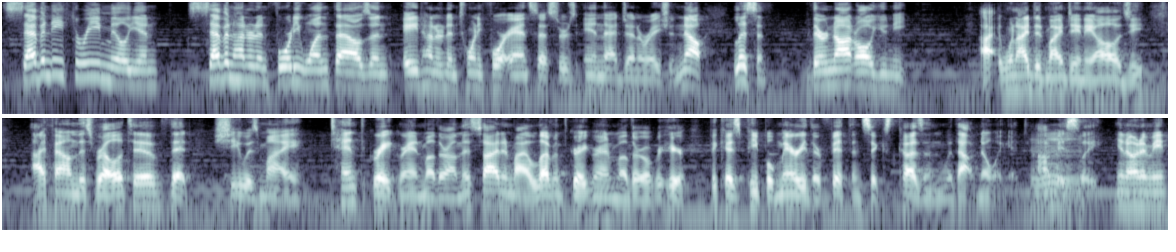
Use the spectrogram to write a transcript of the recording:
73 million 741,824 ancestors in that generation. Now, listen, They're not all unique. I, when I did my genealogy, I found this relative that she was my 10th great grandmother on this side and my 11th great grandmother over here because people marry their fifth and sixth cousin without knowing it, mm. obviously. You know what I mean?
